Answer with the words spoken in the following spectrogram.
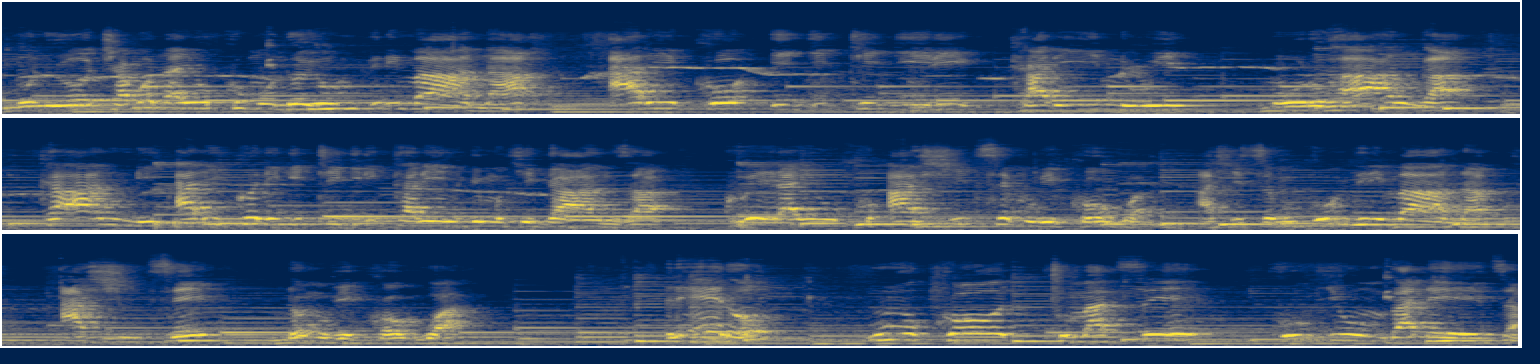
umuntu yoca abona yuko umuntu yumvira imana ariko igitigiri karindwi mu ruhanga kandi ariko n'igitigiri karindwi mu kiganza kubera yuko ashitse mu bikorwa. Ashitse mu kumvira imana ashitse no mu bikorwa. Rero nk'uko tumaze kubyumva neza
